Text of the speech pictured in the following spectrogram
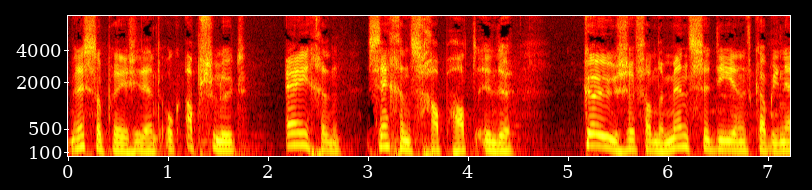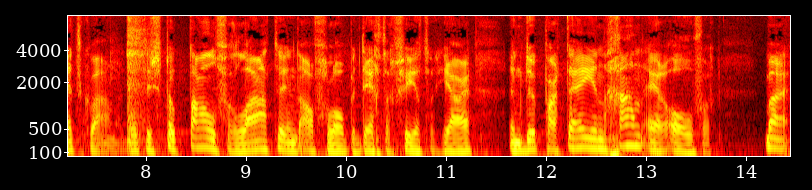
minister-president, ook absoluut eigen zeggenschap had in de keuze van de mensen die in het kabinet kwamen. Dat is totaal verlaten in de afgelopen 30, 40 jaar. En de partijen gaan erover. Maar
